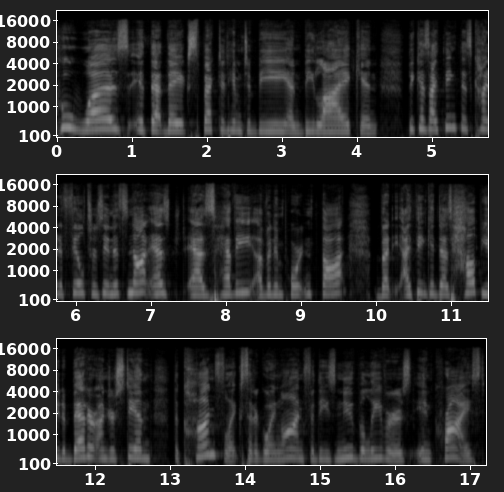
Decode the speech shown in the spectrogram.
who was it that they expected him to be and be like? And because i think this kind of filters in. It's not as as heavy of an important thought but i think it does help you to better understand the conflicts that are going on for these new believers in christ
